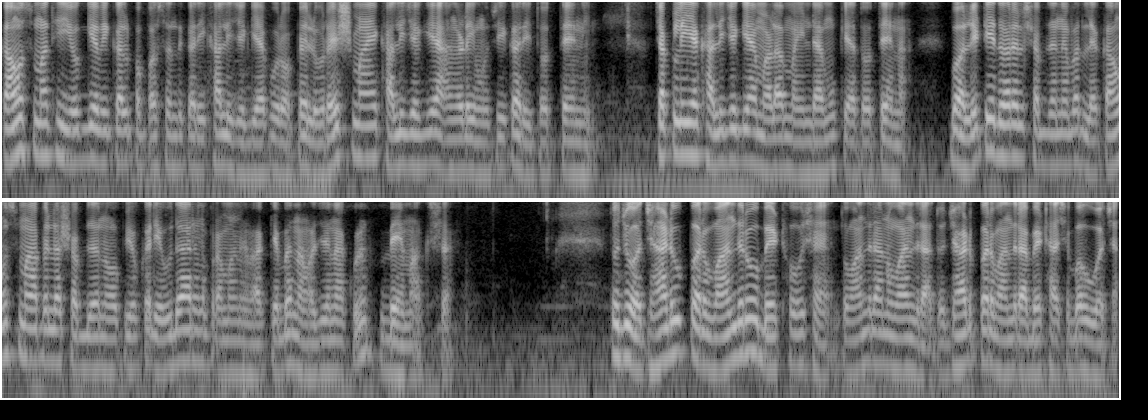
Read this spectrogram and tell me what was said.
કાઉન્સમાંથી યોગ્ય વિકલ્પ પસંદ કરી ખાલી જગ્યા પૂરો. પહેલું, રેશમાએ ખાલી જગ્યા આંગળી ઊંચી કરી તો તેની. ચકલીએ ખાલી જગ્યા માળામાં ઈંડા મૂક્યા તો તેના. બ, લીટી દોરેલ શબ્દને બદલે કાઉન્સમાં આપેલા શબ્દનો ઉપયોગ કરી ઉદાહરણ પ્રમાણે વાક્ય બનાવો જેના કુલ બે માર્ક્સ છે. તો જુઓ, ઝાડ ઉપર વાંદરો બેઠો છે, તો વાંદરાનું વાંદરા, તો ઝાડ પર વાંદરા બેઠા છે બહુવચન.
